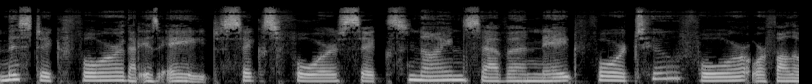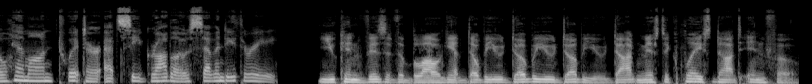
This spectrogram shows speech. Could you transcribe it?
Mystic 4 that is 86469784424 or follow him on Twitter at cgrabo73. You can visit the blog at www.mysticplace.info.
